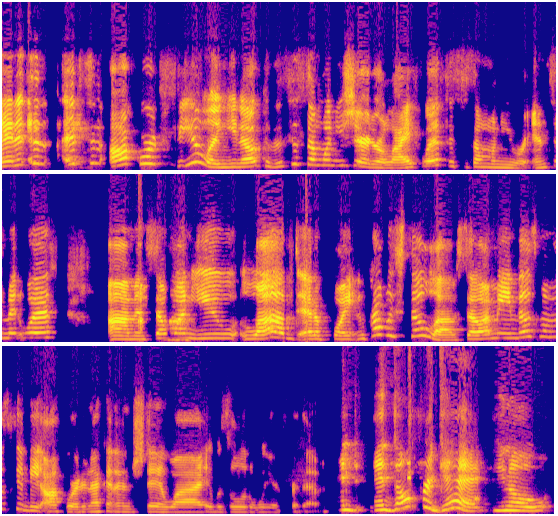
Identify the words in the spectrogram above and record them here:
And it's an it's an awkward feeling, you know, because this is someone you shared your life with. This is someone you were intimate with um, and someone you loved at a point and probably still love. So I mean, those moments can be awkward, and I can understand why it was a little weird for them. And and don't forget, you know,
